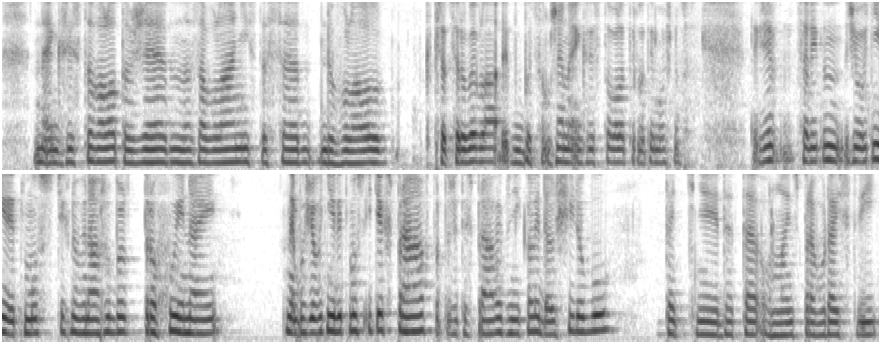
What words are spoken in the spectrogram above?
neexistovalo to, že na zavolání jste se dovolal k předsedovi vlády. Vůbec samozřejmě neexistovaly tyhle ty možnosti. Takže celý ten životní rytmus těch novinářů byl trochu jiný, nebo životní rytmus i těch zpráv, protože ty zprávy vznikaly delší dobu. Teď jedete online zpravodajství,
